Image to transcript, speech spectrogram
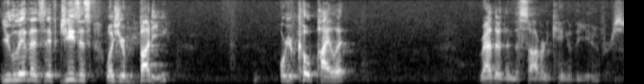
You live as if Jesus was your buddy or your co pilot rather than the sovereign king of the universe.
